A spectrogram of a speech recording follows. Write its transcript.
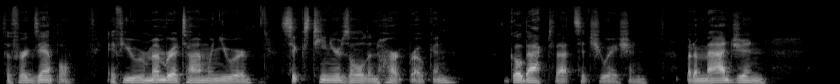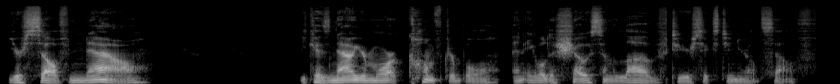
So, for example, if you remember a time when you were 16 years old and heartbroken, go back to that situation, but imagine yourself now because now you're more comfortable and able to show some love to your 16 year old self.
